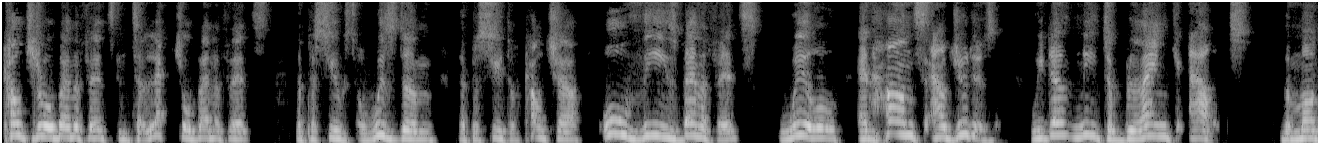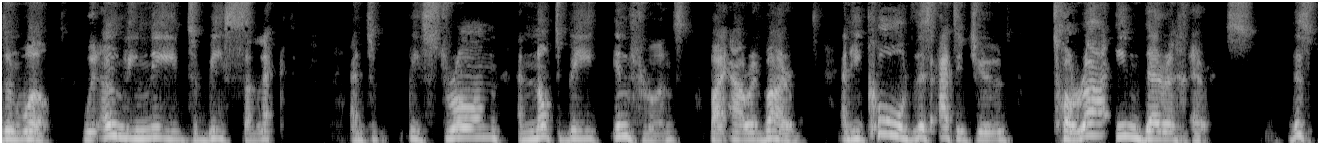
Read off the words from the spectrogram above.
cultural benefits, intellectual benefits, the pursuit of wisdom, the pursuit of culture. All these benefits will enhance our Judaism. We don't need to blank out the modern world. We only need to be selective and to be strong and not be influenced by our environment. And he called this attitude Torah in Derech Eretz. This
